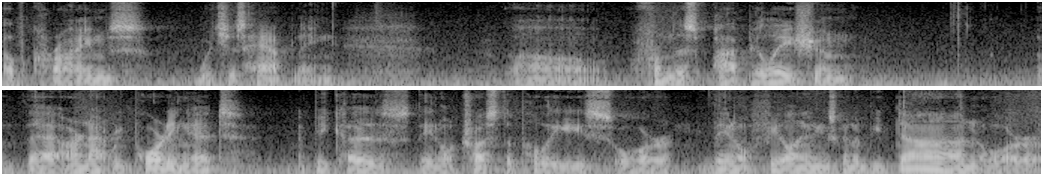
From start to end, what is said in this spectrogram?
of crimes, which is happening, uh, from this population that are not reporting it because they don't trust the police or they don't feel anything's going to be done or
